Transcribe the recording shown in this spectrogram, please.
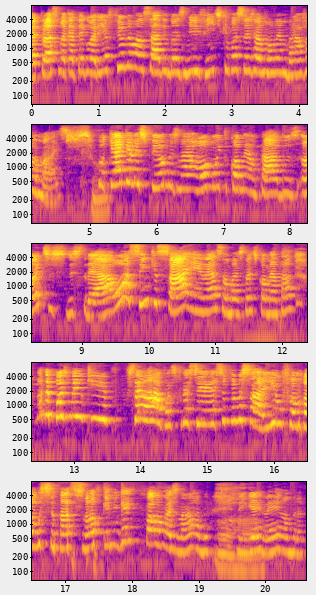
É, próxima categoria, filme lançado em 2020 que você já não lembrava mais. Sim. Porque é aqueles filmes, né, ou muito comentados antes de estrear, ou assim que saem, né, são bastante comentados, mas depois meio que, sei lá, você fica assim, esse filme saiu, foi uma alucinação, porque ninguém fala mais nada, Aham. ninguém lembra.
